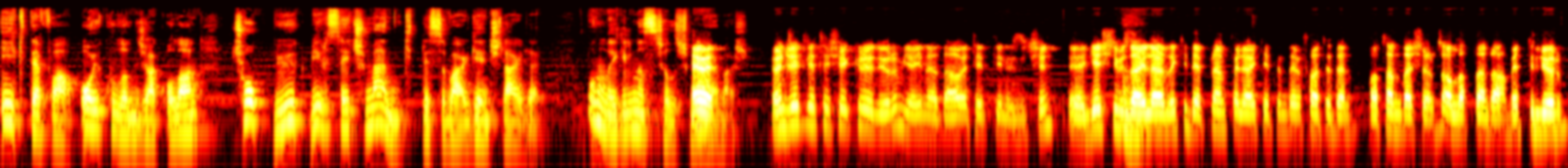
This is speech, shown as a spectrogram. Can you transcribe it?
ilk defa oy kullanacak olan çok büyük bir seçmen kitlesi var gençlerde. Bununla ilgili nasıl çalışmalar Evet. var? Öncelikle teşekkür ediyorum yayına davet ettiğiniz için. Ee, geçtiğimiz Hı hı. aylardaki deprem felaketinde vefat eden vatandaşlarımıza Allah'tan rahmet diliyorum.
